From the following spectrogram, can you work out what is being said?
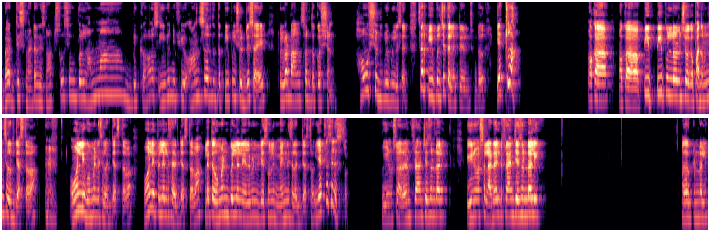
But this matter is not so simple అమ్మా because even if you answer the people should decide to not answer the question how should people decide sir people చేత ఎలక్ట్ చేయించుకుంటారు. ఎట్లా? ఒక ఒక పీ పీపుల్లో నుంచి ఒక పది మందిని సెలెక్ట్ చేస్తావా? ఓన్లీ ఉమెన్ని సెలెక్ట్ చేస్తావా? ఓన్లీ పిల్లల్ని సెలెక్ట్ చేస్తావా? లేకపోతే ఉమెన్ పిల్లలు ఎలిమినేట్ చేసి ఓన్లీ మెన్ని సెలెక్ట్ చేస్తావా? ఎట్లా సెలెక్ట్ చేస్తావు? యూనివర్సల్ అడల్ట్ ఫ్రాంచైజ్ ఉండాలి. యూనివర్సల్ అడల్ట్ ఫ్రాంచైజ్ ఉండాలి. అదొకటి ఉండాలి.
